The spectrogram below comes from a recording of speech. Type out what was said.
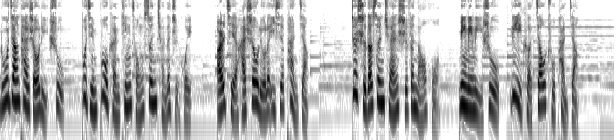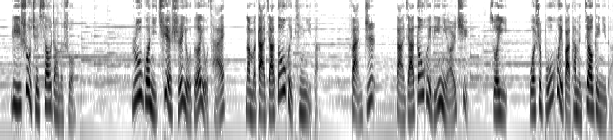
庐江太守李树不仅不肯听从孙权的指挥，而且还收留了一些叛将。这使得孙权十分恼火，命令李树立刻交出叛将。李树却嚣张地说：“如果你确实有德有才，那么大家都会听你的；反之，大家都会离你而去。所以，我是不会把他们交给你的。”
